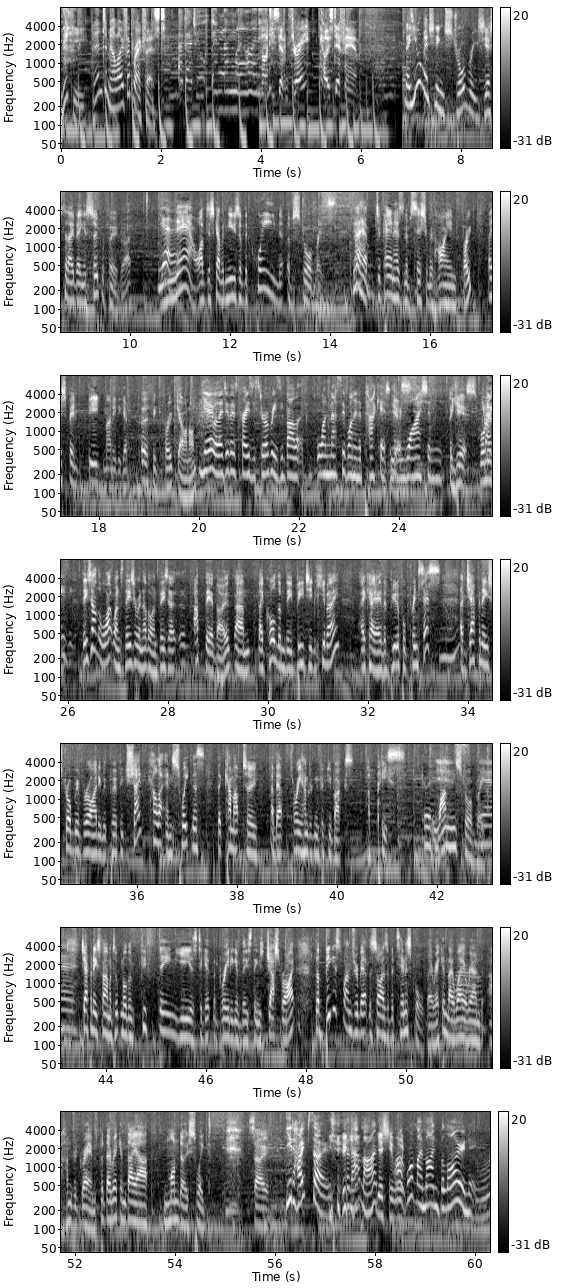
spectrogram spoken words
Nikki and DeMello for breakfast. I got you in the morning. 97.3 Coast FM. Now, you were mentioning strawberries yesterday being a superfood, right? Yeah. Now I've discovered news of the queen of strawberries. You know how Japan has an obsession with high end fruit? They spend big money to get perfect fruit going on. Yeah, well, they do those crazy strawberries. You buy like one massive one in a packet and Yes. they're white and Uh, Yes. Well, now, these aren't the white ones. These are another ones. These are uh, up there, though. Um, they call them the Bijin Hime, aka the Beautiful Princess, Mm-hmm. a Japanese strawberry variety with perfect shape, colour, and sweetness that come up to about 350 bucks a piece. Goodness. One strawberry. Yeah. Japanese farmer took more than 15 years to get the breeding of these things just right. The biggest ones are about the size of a tennis ball, they reckon. They weigh around 100 grams, but they reckon they are Mondo sweet. So, You'd hope so for that much. Yes, you would. I want my mind blown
